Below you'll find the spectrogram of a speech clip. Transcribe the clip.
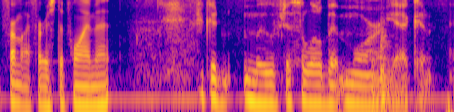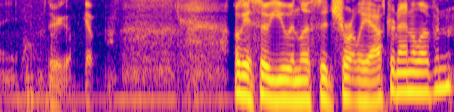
from my first deployment. If you could move just a little bit more. Yeah, could. There you go. Yep. Okay, so you enlisted shortly after 9 11?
